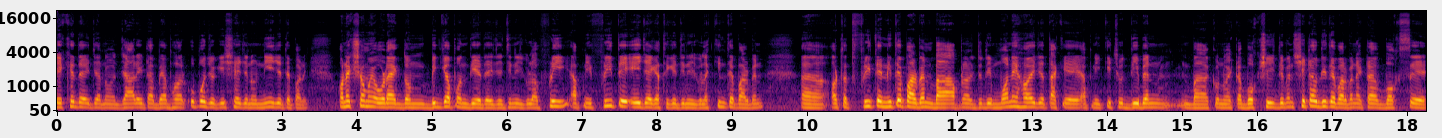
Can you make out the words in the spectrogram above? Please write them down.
রেখে দেয় যেন যার এটা ব্যবহার উপযোগী, সে যেন নিয়ে যেতে পারে। অনেক সময় ওরা একদম বিজ্ঞাপন দিয়ে দেয় যে জিনিসগুলো ফ্রি আপনি ফ্রিতে এই জায়গা থেকে জিনিসগুলো কিনতে পারবেন। অর্থাৎ ফ্রিতে নিতে পারবেন বা আপনার যদি মনে হয় যে তাকে আপনি কিছু দিবেন বা কোনো একটা বকশিস দিবেন, সেটাও দিতে পারবেন। একটা বক্সে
